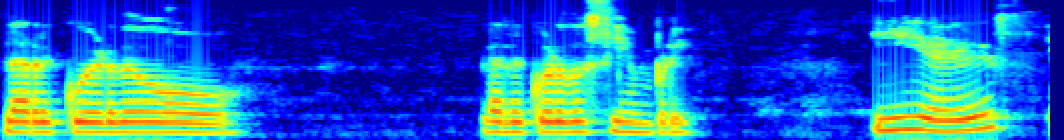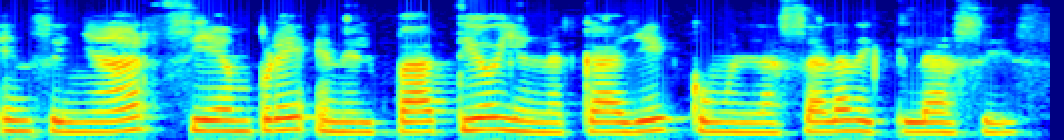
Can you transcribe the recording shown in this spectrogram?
la recuerdo la recuerdo siempre. Y es enseñar siempre en el patio y en la calle como en la sala de clases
